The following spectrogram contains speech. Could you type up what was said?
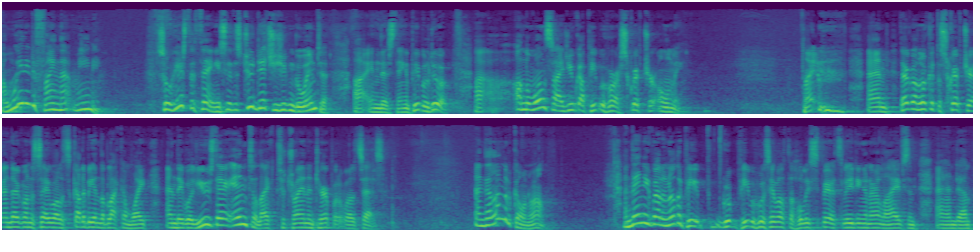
And we need to find that meaning. So here's the thing. You see, there's two ditches you can go into uh, in this thing, and people do it. Uh, on the one side, you've got people who are scripture only. Right? And they're going to look at the scripture and they're going to say, well, it's got to be in the black and white. And they will use their intellect to try and interpret what it says. And they'll end up going wrong. And then you've got another pe- group of people who say, well, the Holy Spirit's leading in our lives and, and um,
